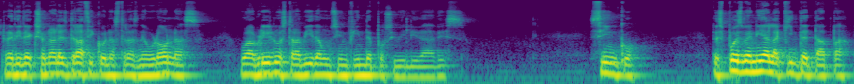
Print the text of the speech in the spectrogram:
redireccionar el tráfico de nuestras neuronas o abrir nuestra vida a un sinfín de posibilidades. 5. Después venía la quinta etapa.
